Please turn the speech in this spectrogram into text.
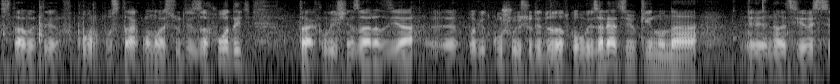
ставити в корпус. Так, воно сюди заходить. Так, лишнє зараз я е, повідкушую, сюди додаткову ізоляцію кину на, е, на ці ось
